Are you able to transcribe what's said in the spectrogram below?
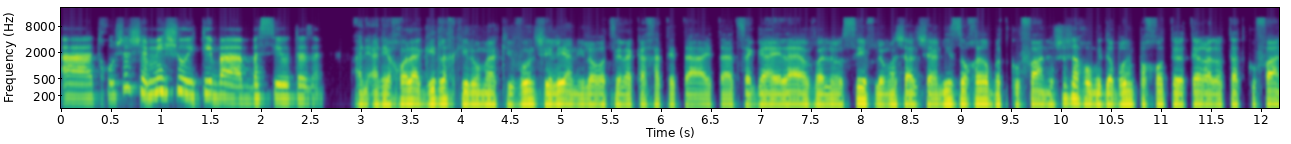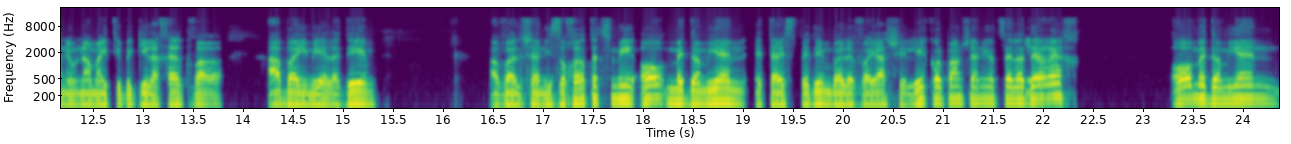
התחושה שמישהו איתי בסיוט הזה. אני, אני יכול להגיד לך כאילו מהכיוון שלי, אני לא רוצה לקחת את, ה, את ההצגה אליי, אבל להוסיף, למשל, שאני זוכר בתקופה, אני חושב שאנחנו מדברים פחות או יותר על אותה תקופה, אני אמנם הייתי בגיל אחר, כבר אבא עם ילדים, אבל שאני זוכר את עצמי, או מדמיין את ההספדים בלוויה שלי כל פעם שאני יוצא לדרך, או מדמיין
